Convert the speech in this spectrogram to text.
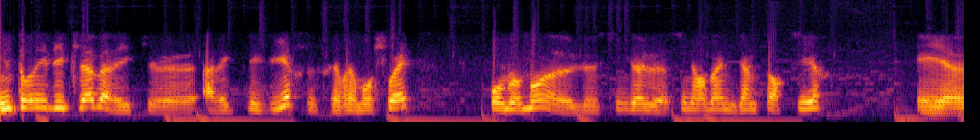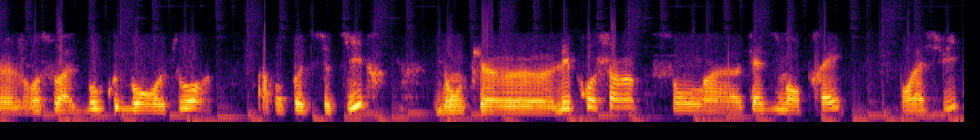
Une tournée des clubs avec euh, avec plaisir, ce serait vraiment chouette. Pour le moment, euh, le single Sinnerman vient de sortir et euh, je reçois beaucoup de bons retours à propos de ce titre. Donc euh, les prochains sont euh, quasiment prêts. Pour la suite,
